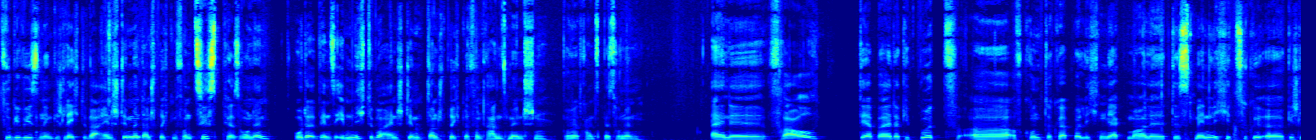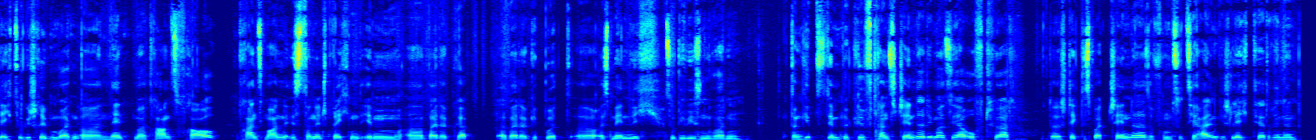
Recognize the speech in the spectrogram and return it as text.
zugewiesenen Geschlecht übereinstimmen, dann spricht man von Cis-Personen. Oder wenn es eben nicht übereinstimmt, dann spricht man von Transmenschen oder Transpersonen. Eine Frau, der bei der Geburt äh, aufgrund der körperlichen Merkmale das männliche Zuge äh, Geschlecht zugeschrieben worden, äh, nennt man Transfrau. Transmann ist dann entsprechend eben äh, bei, der Körp äh, bei der Geburt äh, als männlich zugewiesen worden. Dann gibt es den Begriff Transgender, den man sehr oft hört. Da steckt das Wort Gender, also vom sozialen Geschlecht her drinnen.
